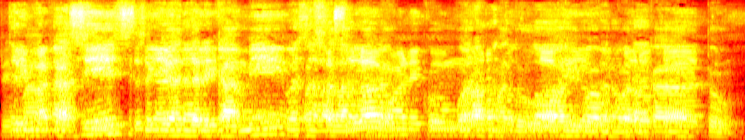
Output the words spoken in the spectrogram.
Terima kasih. Sekian dari kami. Wassalamualaikum warahmatullahi wabarakatuh.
